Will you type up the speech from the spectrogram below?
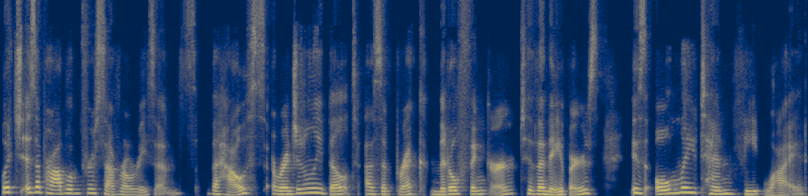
which is a problem for several reasons. The house, originally built as a brick middle finger to the neighbors, is only 10 feet wide.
